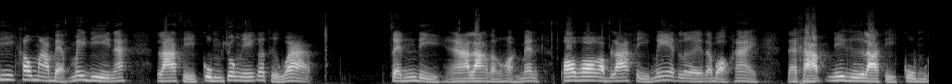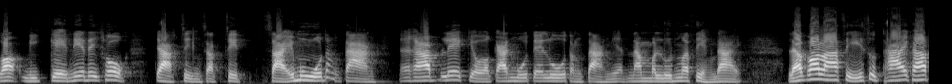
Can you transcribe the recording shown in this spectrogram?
ที่เข้ามาแบบไม่ดีนะ ราศีกุมช่วงนี้ก็ถือว่าเซนดีนะลางสังหรณ์แม่น พอๆกับราศีเมษเลยจะบอกให้นะครับ นี่คือราศีกุมก็มีเกณฑ์ที่ได้โชคจากสิ่งศักดิ์สิทธิ์สายมูต่างๆนะครับเลขเกี่ยวกับการมูเตลูต่างๆเนี่ยนำมาลุ้นมาเสี่ยงได้ แล้วก็ราศีสุดท้ายครับ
